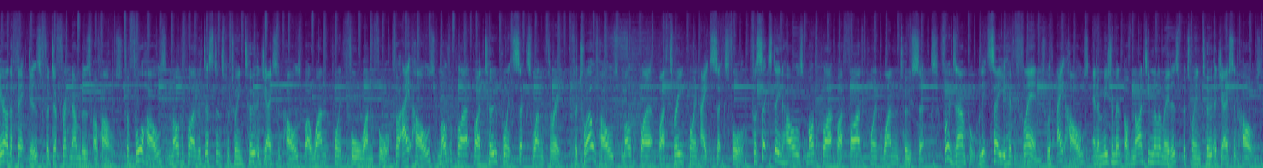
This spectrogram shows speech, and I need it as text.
Here are the factors for different numbers of holes. For 4 holes, multiply the distance between two adjacent holes by 1.414. For 8 holes, multiply it by 2.613. For 12 holes, multiply it by 3.864. For 16 holes, multiply it by 5.126. For example, let's say you have a flange with 8 holes and a measurement of 90mm between two adjacent holes.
